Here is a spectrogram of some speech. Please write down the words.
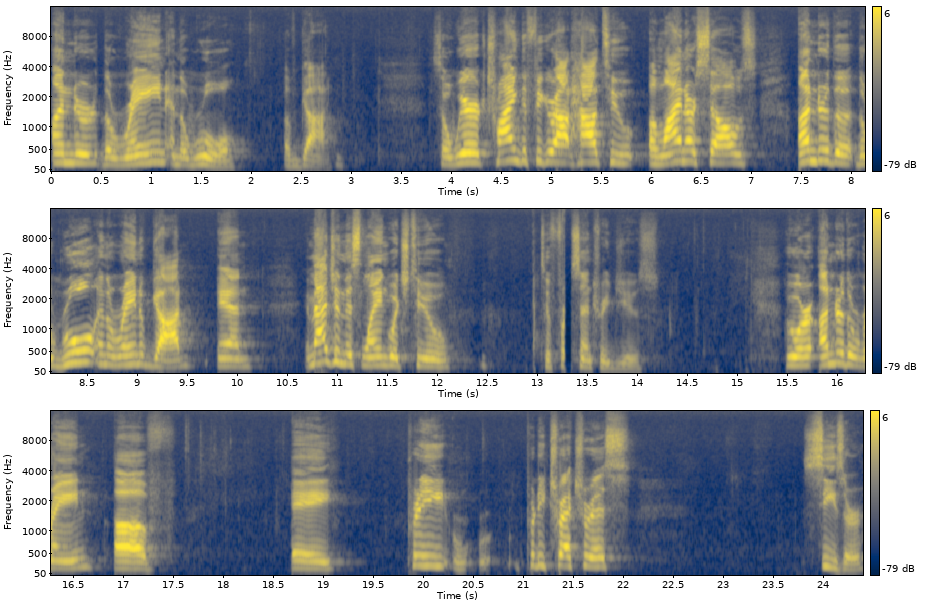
under the reign and the rule of God. So, we're trying to figure out how to align ourselves under the, the rule and the reign of God. And Imagine this language to, to first century Jews who are under the reign of a pretty, pretty treacherous Caesar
